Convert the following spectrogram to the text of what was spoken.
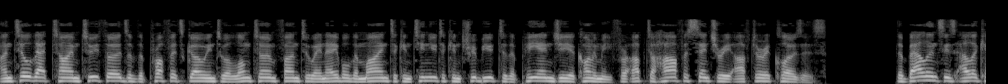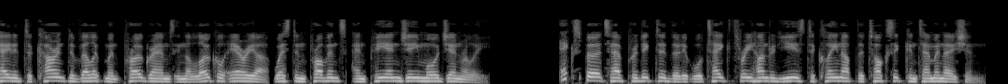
Until that time two-thirds of the profits go into a long-term fund to enable the mine to continue to contribute to the PNG economy for up to half a century after it closes. The balance is allocated to current development programs in the local area Western Province and PNG more generally. Experts have predicted that it will take 300 years to clean up the toxic contamination.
